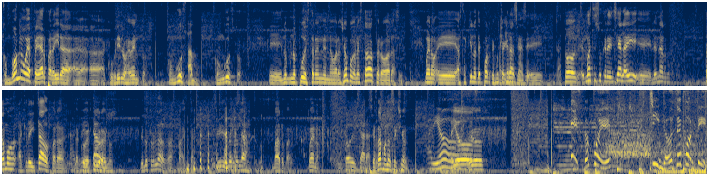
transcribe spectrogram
con vos me voy a pegar para ir a- a cubrir los eventos. Con gusto. Vamos. Con gusto. Eh, no, no pude estar en la inauguración porque no estaba, pero ahora sí. Bueno, eh, hasta aquí los deportes. Muchas Aquí gracias. Eh, a todos. Eh, muestre su credencial ahí, eh, Leonardo. Estamos acreditados para la cobertura. ¿no? Del otro lado. Ah, va, ahí está. Sí, del otro lado. Bárbaro. Bueno, Todo y cara. cerramos la sección. Adiós. Adiós. Adiós. Esto fue Chino Deportes.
